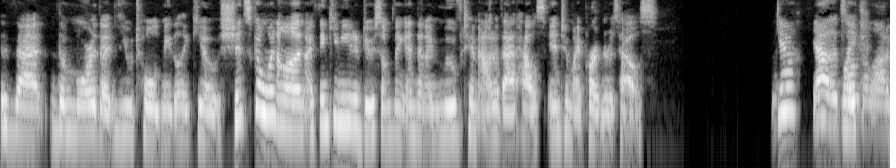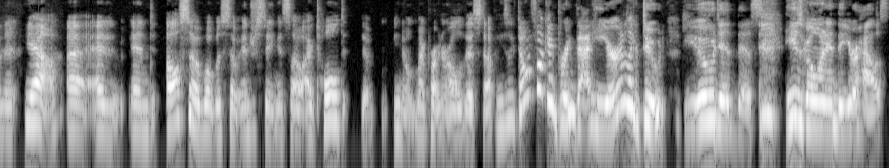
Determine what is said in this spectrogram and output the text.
that the more that you told me, like, yo, shit's going on. I think you need to do something, and then I moved him out of that house into my partner's house. Yeah, yeah, that's Like- a lot of it. Yeah, uh, and and also what was so interesting is so I told uh, you know my partner all of this stuff, and he's like, "Don't fucking bring that here." And I'm like, dude, you did this. He's going into your house,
